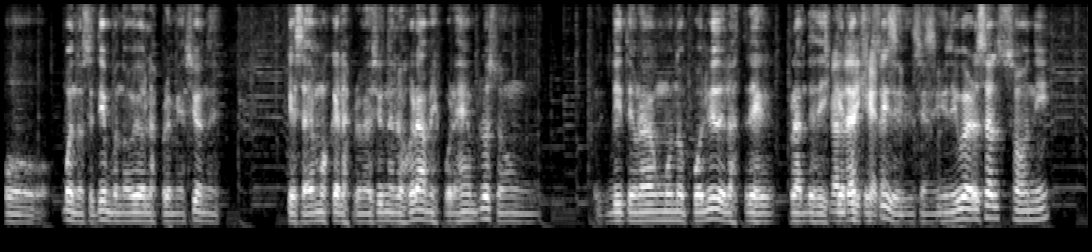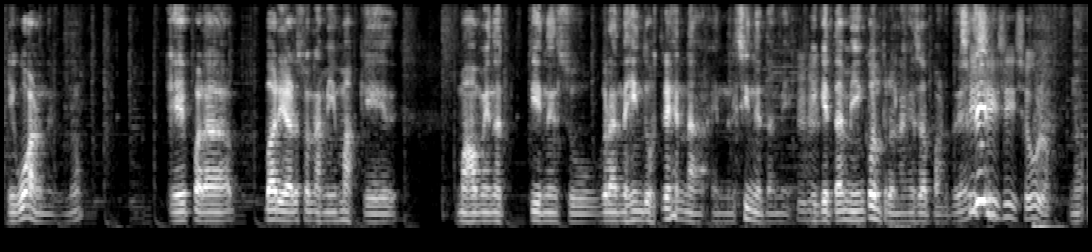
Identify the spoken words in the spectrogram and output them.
o bueno, hace tiempo no veo las premiaciones, que sabemos que las premiaciones, los Grammys, por ejemplo, son literal un monopolio de las tres grandes disqueras Grandes que existen, sí, sí. Universal, Sony y Warner, ¿no? Que para variar son las mismas que más o menos tienen sus grandes industrias en, la- en el cine también, Ujú. y que también controlan esa parte del Sí, cine. sí, sí, seguro. ¿no?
